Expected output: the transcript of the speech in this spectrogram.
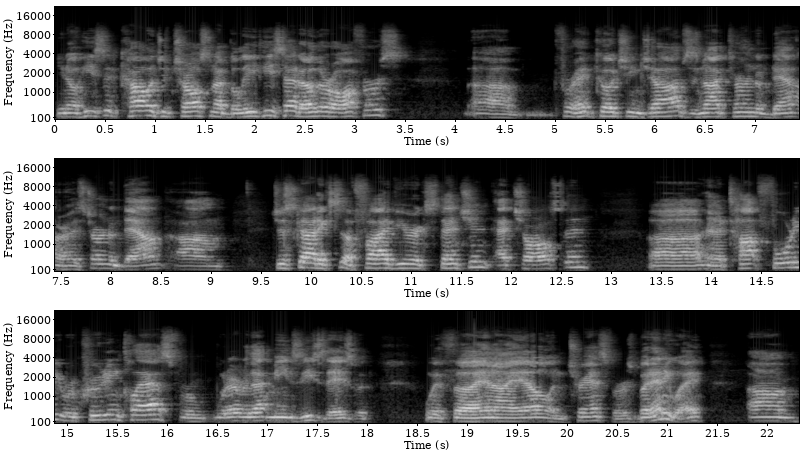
you know, he's at College of Charleston. I believe he's had other offers um, for head coaching jobs. Has not turned them down, or has turned them down. Um, just got a five-year extension at Charleston uh, and a top 40 recruiting class for whatever that means these days with with uh, NIL and transfers. But anyway, um,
